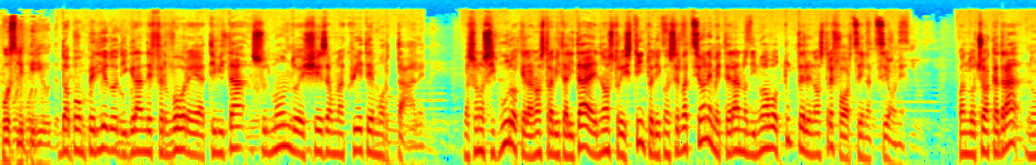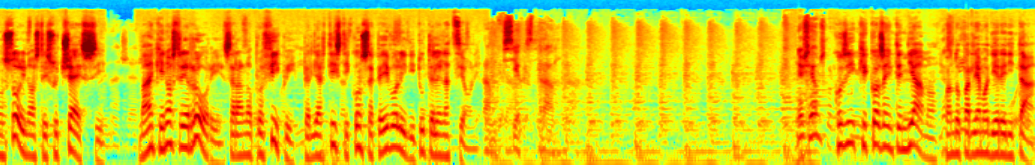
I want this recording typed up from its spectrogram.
Dopo un periodo di grande fervore e attività, sul mondo è scesa una quiete mortale. Ma sono sicuro che la nostra vitalità e il nostro istinto di conservazione metteranno di nuovo tutte le nostre forze in azione. Quando ciò accadrà, non solo i nostri successi, ma anche i nostri errori saranno proficui per gli artisti consapevoli di tutte le nazioni. Così che cosa intendiamo quando parliamo di eredità?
